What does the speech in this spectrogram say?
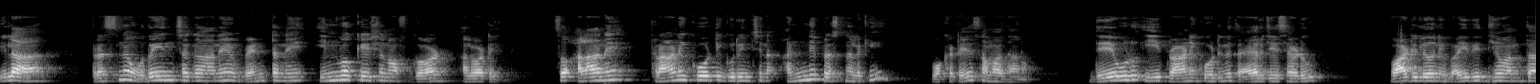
ఇలా ప్రశ్న ఉదయించగానే వెంటనే ఇన్వొకేషన్ ఆఫ్ గాడ్ అలవాటైంది. సో అలానే ప్రాణికోటి గురించిన అన్ని ప్రశ్నలకి ఒకటే సమాధానం. దేవుడు ఈ ప్రాణికోటిని తయారు చేశాడు. వాటిలోని వైవిధ్యం అంతా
